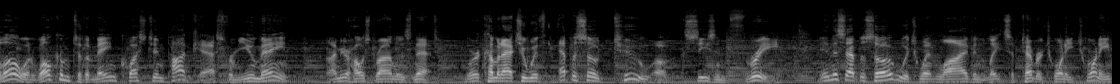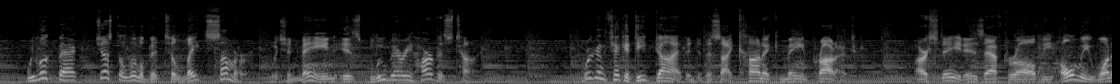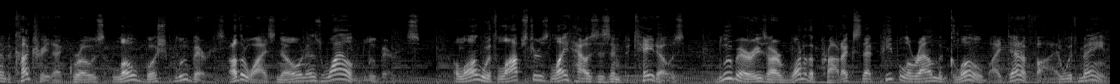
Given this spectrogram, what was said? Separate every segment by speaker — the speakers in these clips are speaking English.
Speaker 1: Hello, and welcome to the Maine Question podcast from UMaine. I'm your host, Ron Lisnet. We're coming at you with episode two of season three. In this episode, which went live in late September 2020, we look back just a little bit to late summer, which in Maine is blueberry harvest time. We're going to take a deep dive into this iconic Maine product. Our state is, after all, the only one in the country that grows low bush blueberries, otherwise known as wild blueberries. Along with lobsters, lighthouses, and potatoes, blueberries are one of the products that people around the globe identify with Maine.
